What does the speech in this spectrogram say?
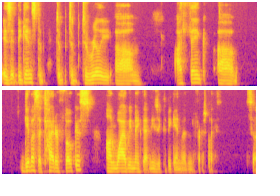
is it begins to, to, to, to really um, i think um, give us a tighter focus on why we make that music to begin with in the first place. So,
